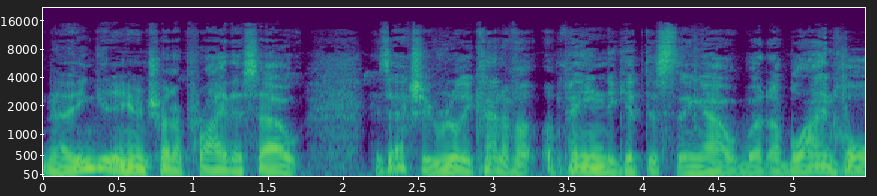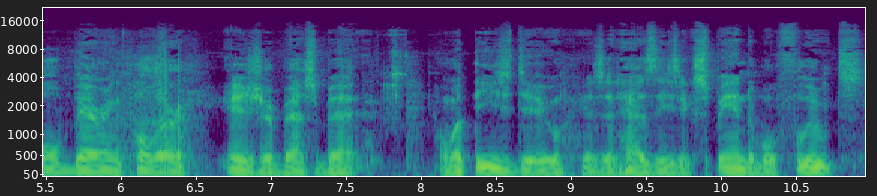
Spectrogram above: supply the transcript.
Now you can get in here and try to pry this out. It's actually really kind of a, a, pain to get this thing out, but a blind hole bearing puller is your best bet. And what these do is it has these expandable flutes.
